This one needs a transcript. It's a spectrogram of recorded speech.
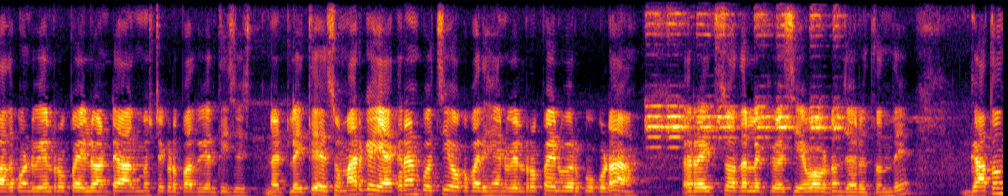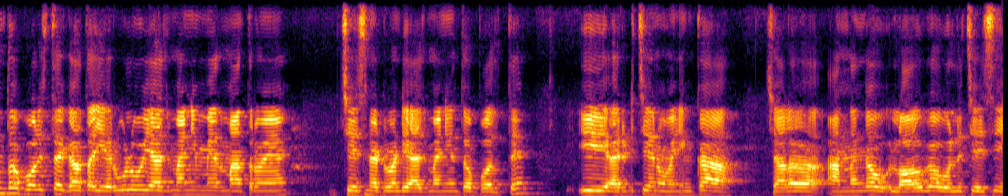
పదకొండు వేల రూపాయలు అంటే ఆల్మోస్ట్ ఇక్కడ పదివేలు తీసేసినట్లయితే సుమారుగా ఎకరానికి వచ్చి ఒక పదిహేను వేల రూపాయల వరకు కూడా రైతు సోదరులకు సేవ్ అవ్వడం జరుగుతుంది. గతంతో పోలిస్తే గత ఎరువులు యాజమాన్యం మీద మాత్రమే చేసినటువంటి యాజమాన్యంతో పోలితే ఈ అరటి చేను ఇంకా చాలా అందంగా లావుగా ఒళ్ళు చేసి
